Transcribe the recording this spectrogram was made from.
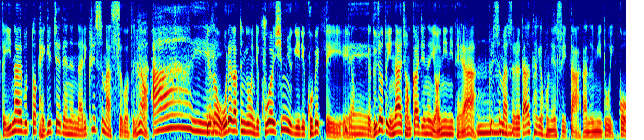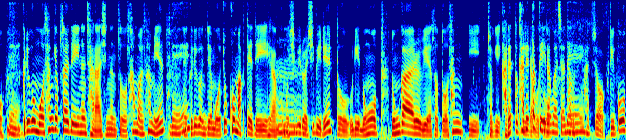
그러니까 이날부터 100일째 되는 날이 크리스마스거든요. 아, 예. 예. 그래서 올해 같은 경우는 이제 9월 16일이 고백데이예요. 네. 그러니까 늦어도 이날 전까지는 연인이 돼야 음. 크리스마스를 따뜻하게 보낼 수 있다라는 의미도 있고 네. 그리고 뭐 삼겹살 데이는 잘 아시는 또 3월 3일. 네. 네. 그리고 이제 뭐 초코 막대 데이 해갖고 뭐 음. 뭐 11월 11일 또 우리 농업 농가를 위해서 또 상 이 저기 가래떡 가래떡 데이라고 하죠. 네. 하죠. 그리고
